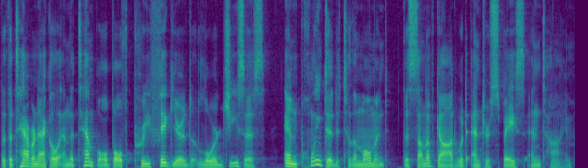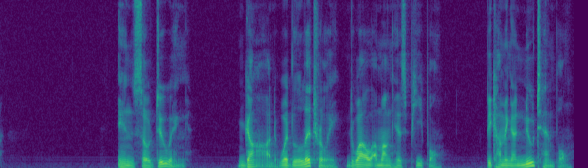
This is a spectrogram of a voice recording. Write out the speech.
that the tabernacle and the temple both prefigured Lord Jesus and pointed to the moment the Son of God would enter space and time. In so doing, God would literally dwell among his people, becoming a new temple,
